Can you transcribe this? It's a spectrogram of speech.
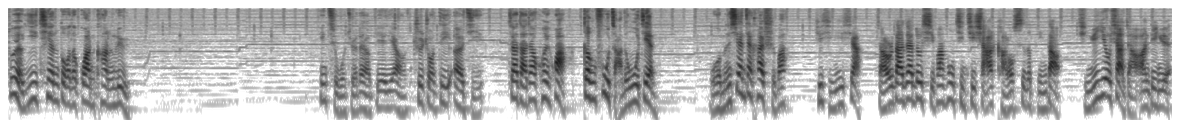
都有一千多的观看率。因此，我觉得有必要制作第二集，教大家绘画更复杂的物件。我们现在开始吧。提醒一下，假如大家都喜欢风琴奇侠卡洛斯的频道。请于右下角按订阅。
